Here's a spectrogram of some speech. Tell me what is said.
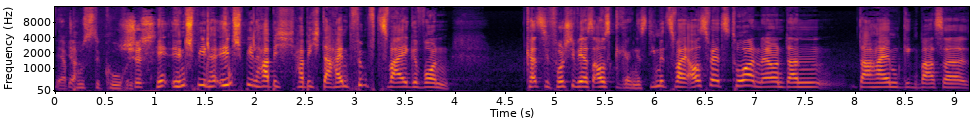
Ja, Ja, Pustekuchen. tschüss. Hin- Hinspiel, Hinspiel habe ich, hab ich daheim 5-2 gewonnen. Kannst dir vorstellen, wie das ausgegangen ist. Die mit zwei Auswärtstoren ne, und dann daheim gegen Barca,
